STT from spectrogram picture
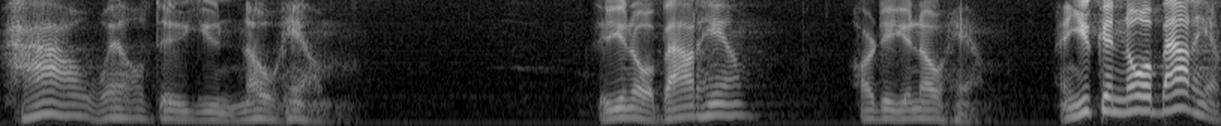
How well do you know Him? Do you know about Him or do you know Him? And you can know about Him.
